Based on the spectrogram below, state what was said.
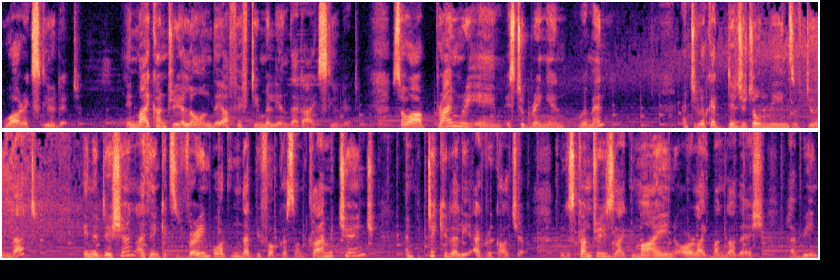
who are excluded. In my country alone, there are 50 million that are excluded. So our primary aim is to bring in women and to look at digital means of doing that. In addition, I think it's very important that we focus on climate change and particularly agriculture because countries like mine or like Bangladesh have been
